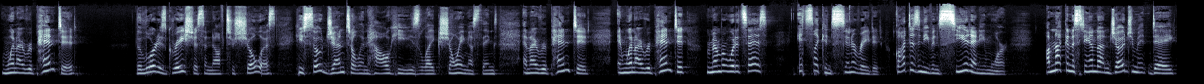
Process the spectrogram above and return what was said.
When I repented, the Lord is gracious enough to show us. He's so gentle in how he's like showing us things. And I repented. And when I repented, remember what it says? It's like incinerated. God doesn't even see it anymore. I'm not going to stand on judgment day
